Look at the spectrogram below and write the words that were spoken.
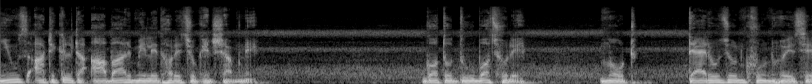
নিউজ আর্টিকেলটা আবার মেলে ধরে চোখের সামনে। গত দু বছরে মোট তেরো জন খুন হয়েছে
